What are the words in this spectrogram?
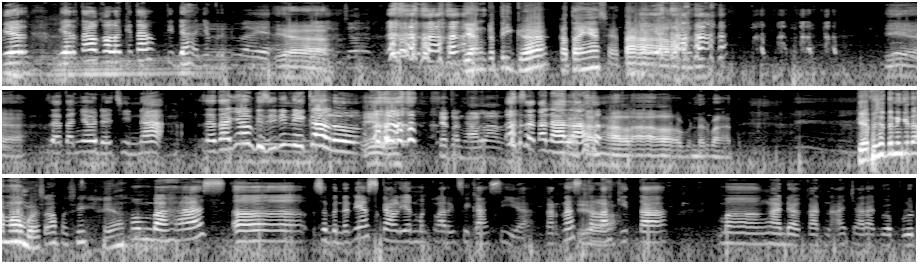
biar biar tahu kalau kita tidak hanya berdua ya. Ya. Yang ketiga katanya setan. Iya. Setannya udah Cina. Setannya habis ini nikah loh. Iya. setan halal Setan halal. Setan halal, bener banget. Di episode ini kita mau bahas apa sih? Ya. membahas eh, sebenarnya sekalian mengklarifikasi ya karena setelah Ya. kita mengadakan acara 22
